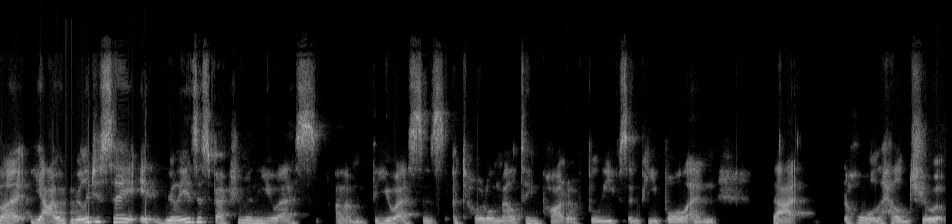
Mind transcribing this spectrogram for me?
but yeah i would really just say it really is a spectrum in the us um, the us is a total melting pot of beliefs and people and that whole held true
